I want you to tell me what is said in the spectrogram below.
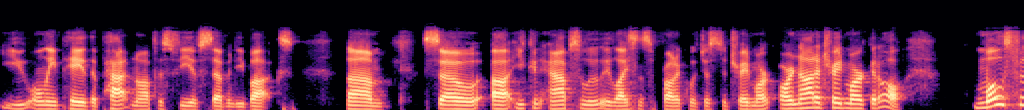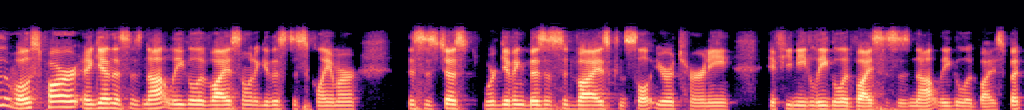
you only pay the patent office fee of 70 bucks. Um, so uh, you can absolutely license a product with just a trademark or not a trademark at all. Most, for the most part, again, this is not legal advice. I want to give this disclaimer. This is just, we're giving business advice, consult your attorney. If you need legal advice, this is not legal advice. But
